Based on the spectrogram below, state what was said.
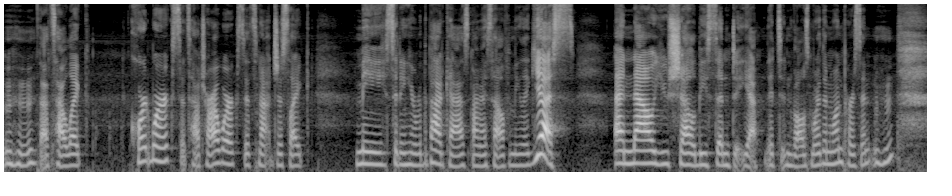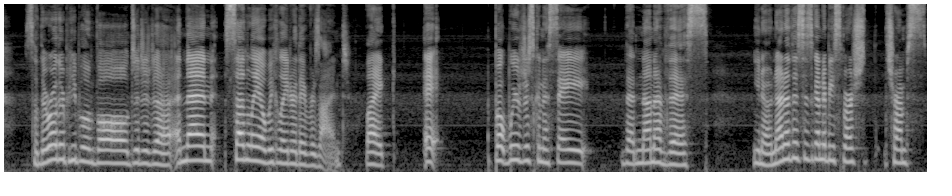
Mm-hmm. That's how, like, court works. That's how trial works. It's not just like me sitting here with the podcast by myself and being like, yes, and now you shall be sent. To, yeah, it involves more than one person. Mm-hmm. So there were other people involved, da, da, da. and then suddenly a week later they resigned. Like it, but we're just gonna say that none of this, you know, none of this is gonna be besmirch Trump's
